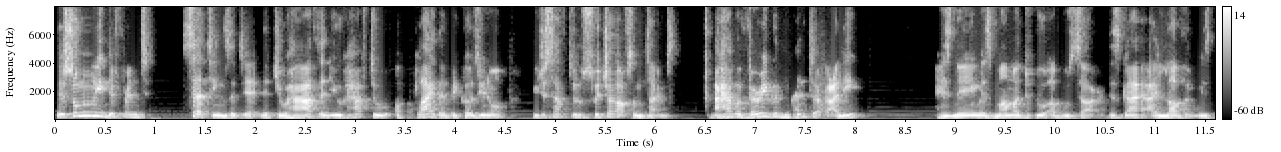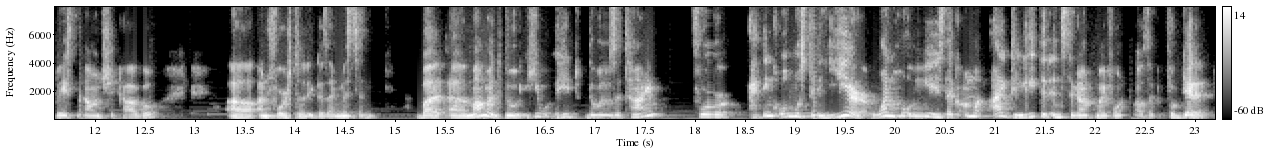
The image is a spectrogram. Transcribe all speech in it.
there's so many different settings that, that you have that you have to apply that because you know you just have to switch off sometimes. I have a very good mentor ali his name is mamadou abu sar this guy i love him he's based now in chicago uh, unfortunately because i miss him but uh, mamadou he, he there was a time for I think almost a year, one whole year. He's like, Omar, I deleted Instagram from my phone. I was like, forget it.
